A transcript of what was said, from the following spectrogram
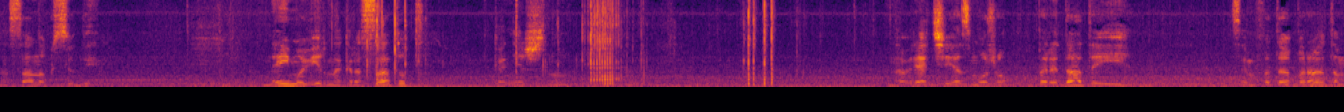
На санок сюди. Неймовірна краса тут, звісно. Навряд чи я зможу передати її цим фотоапаратом.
